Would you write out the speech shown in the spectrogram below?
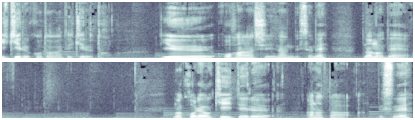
生きることができるというお話なんですよね。なので、まあ、これを聞いているあなたですね。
